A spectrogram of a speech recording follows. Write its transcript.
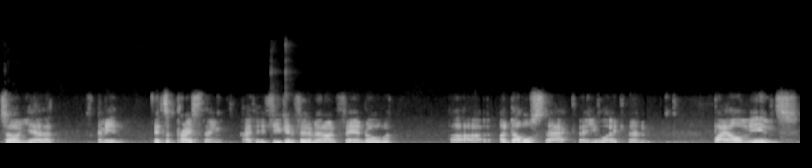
so yeah, that I mean, it's a price thing. I, if you can fit him in on FanDuel with uh, a double stack that you like, then by all means,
